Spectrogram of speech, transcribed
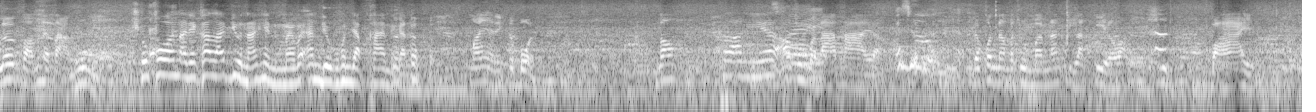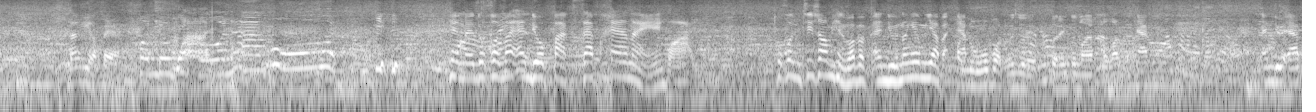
เลิกซ้อมตั้งแต่สามทุ่มทุกคนอันนี้ก็ไลฟ์อยู่นะเห็นไหมว่าอันดิวเป็นคนหยับคายเหมือนกัน ไม่อันนี้คือบ่นเนาะ ก็อันนี้ปเอาระชุมเหมือนลาตายอะไปชมแล้วคนนำประชุมมันนั่งกินลักกี้แล้วอะวายนั่งกินกาแฟคนดูกี่คนห้ามพูด เห็นไหมทุกคนว่าแอนดิวปากแซบแค่ไหน วาย ทุกคนที่ชอบเห็นว่าแบบแอนดิวนั่งเงียบๆอะแอเขาปรู้หมดว่าอยู่ตัวเล็กตัวน้อยเขาก็แอปเอาของอะไรก็เดี๋ยวแอนดิวแอป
